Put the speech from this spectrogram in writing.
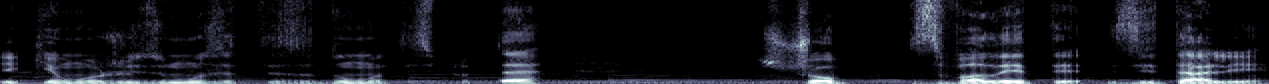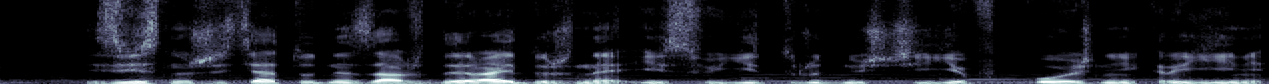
які можуть змусити задуматись про те, щоб звалити з Італії. Звісно, життя тут не завжди райдужне, і свої труднощі є в кожній країні.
